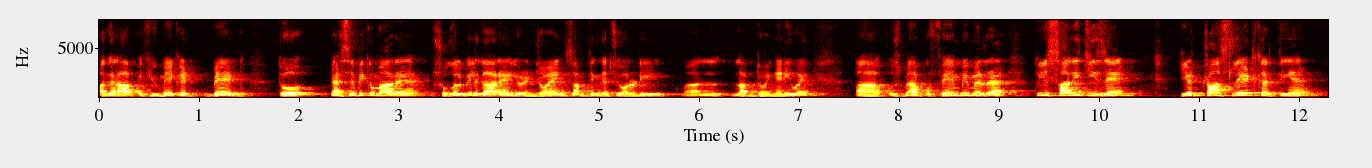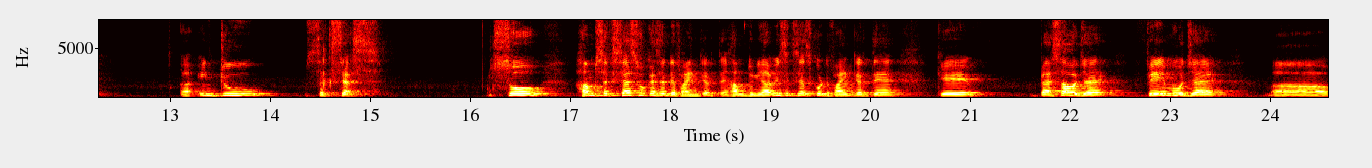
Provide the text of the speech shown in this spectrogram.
اگر آپ if you make it big تو پیسے بھی کما رہے ہیں، شغل بھی لگا رہے ہیں you enjoying something that you already love doing anyway اس میں آپ کو فیم بھی مل رہا ہے۔ تو یہ ساری چیزیں یہ ٹرانسلیٹ کرتی ہیں ان ٹو سکسیس سو ہم سکسیس کو کیسے ڈیفائن کرتے ہیں؟ ہم دنیاوی سکسیس کو ڈیفائن کرتے ہیں کہ پیسہ ہو جائے فیم ہو جائے uh,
